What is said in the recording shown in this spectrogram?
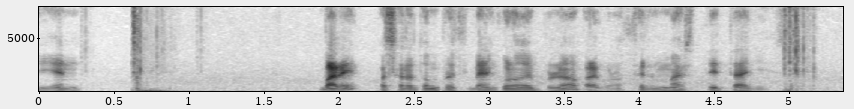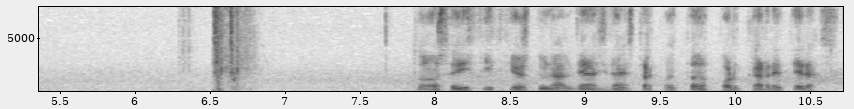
Bien. Vale, pasar ratón por encima del icono del problema para conocer más detalles. Todos los edificios de una aldea necesitan estar conectados por carreteras.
